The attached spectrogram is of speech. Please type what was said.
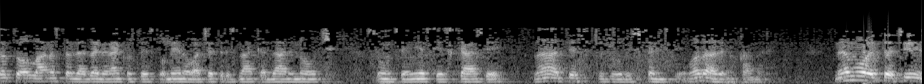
zato Allah nastavlja dalje nakon što je spomenuo četiri znaka, dan i noć, sunce, mjesec, kaže, la tesjudu li štemsi, vodade na kameri. Nemojte čini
